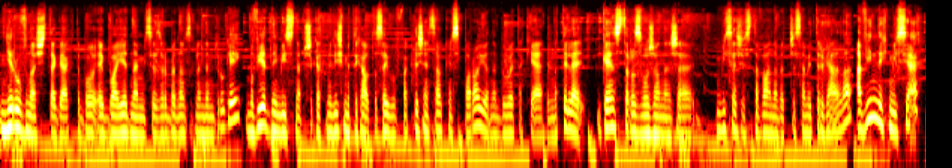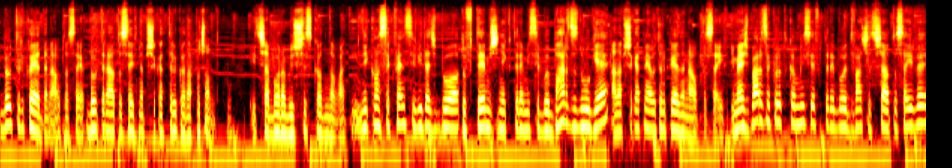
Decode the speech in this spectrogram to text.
nierówność tego, jak to było, jak była jedna misja zrobiona względem drugiej, bo w jednej misji na przykład mieliśmy tych autosave'ów faktycznie całkiem sporo i one były takie na tyle gęsto rozłożone, że misja się stawała nawet czasami trywialna, a w innych misjach był tylko jeden autosave. Był ten autosave na przykład tylko na początku i trzeba było robić wszystko od nowa. Niekonsekwencji widać było tu w tym, że niektóre misje były bardzo długie, a na przykład miały tylko jeden autosave. I miałeś bardzo krótką misję, w której były dwa czy trzy autosave'y,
